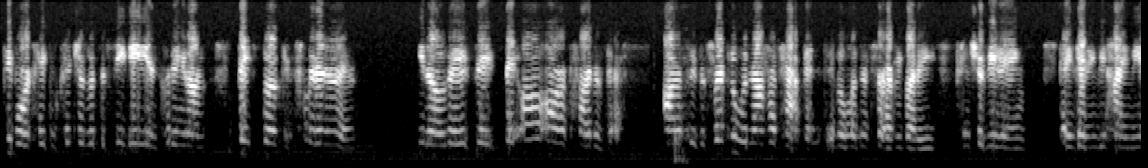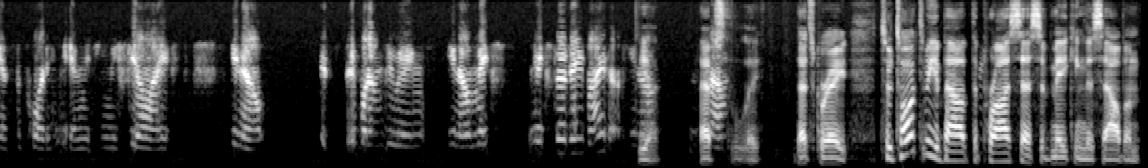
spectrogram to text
people were taking pictures with the CD and putting it on Facebook and Twitter, and you know, they they they all are a part of this. Honestly, this record would not have happened if it wasn't for everybody contributing and getting behind me and supporting me and making me feel like, you know, it, it, what I'm doing, you know, makes makes their day brighter. You know? Yeah, absolutely. That's great. So, talk to me about the process of making this album,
